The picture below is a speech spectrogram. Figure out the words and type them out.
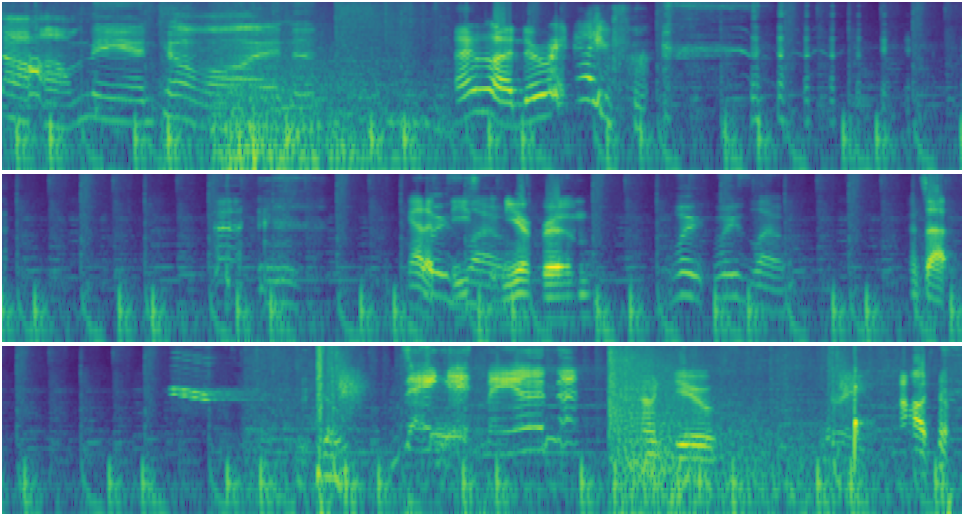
oh man, come on. I wonder where knife. Got a Who's beast low? in your room. Woo, who's low? What's up? Dang it, man! Found you. Great. Oh no!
